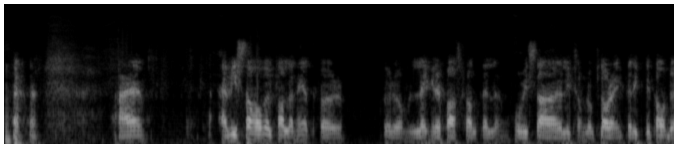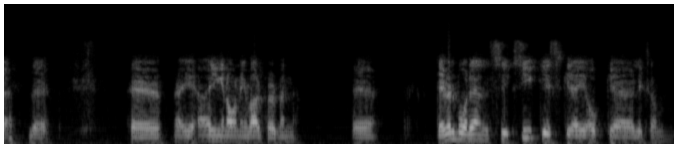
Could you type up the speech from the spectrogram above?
Nej, eh, vissa har väl fallenhet för, för de längre på asfalt eller, och vissa liksom, de klarar inte riktigt av det. det eh, jag har ingen aning varför, men eh, det är väl både en psy- psykisk grej och eh, liksom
